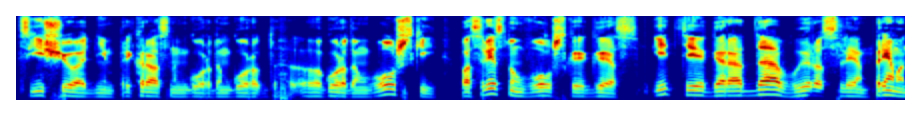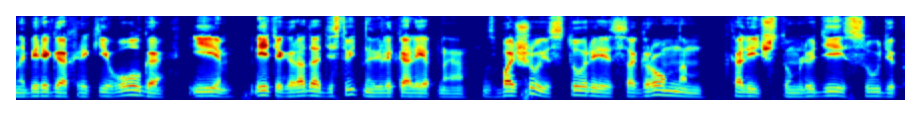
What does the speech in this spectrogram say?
с еще одним прекрасным городом, город, э, городом Волжский, посредством Волжской ГЭС. Эти города выросли прямо на берегах реки Волга, и эти города действительно великолепные, с большой историей, с огромным количеством людей, судеб,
